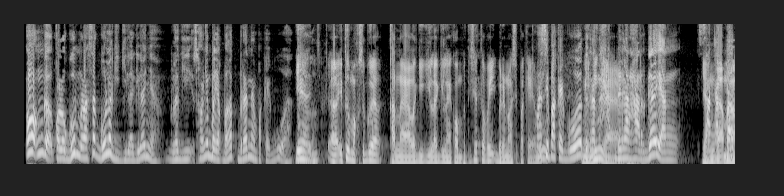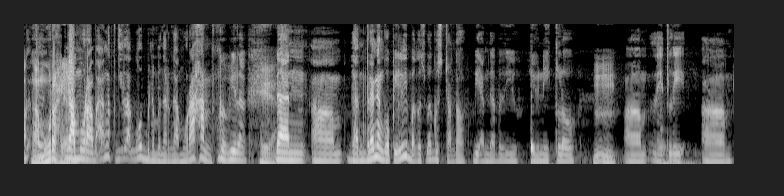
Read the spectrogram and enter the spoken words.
oh enggak kalau gue merasa gue lagi gila-gilanya lagi soalnya banyak banget brand yang pakai gue Iya, eh, itu maksud gue karena lagi gila-gilanya kompetisi tapi brand masih pakai masih pakai gue dengan ya- dengan harga yang Yang sangat bag- nggak murah ya. nggak murah banget gila gue bener-bener nggak murahan gue bilang Iya. dan em, dan brand yang gue pilih bagus-bagus contoh BMW Uniqlo Um, lately um,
